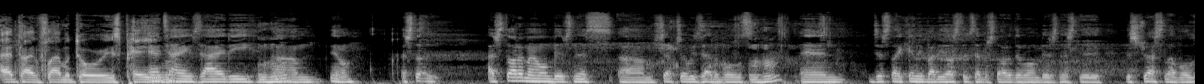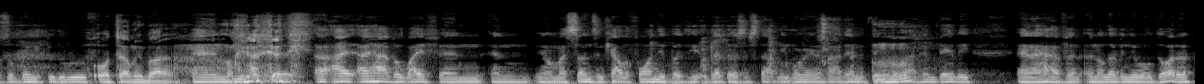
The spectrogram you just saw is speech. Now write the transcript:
anti-inflammatories, pain. anti-anxiety. Mm-hmm. Um, you know, I started, I started my own business, um, Chef Joey's Edibles, Mm-hmm. and just like anybody else that's ever started their own business, the the stress levels will bring you through the roof. well, tell me about it. and to, uh, I, I have a wife and and you know my son's in California, but he, that doesn't stop me worrying about him and thinking about him daily. And I have an, an 11 year old daughter,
